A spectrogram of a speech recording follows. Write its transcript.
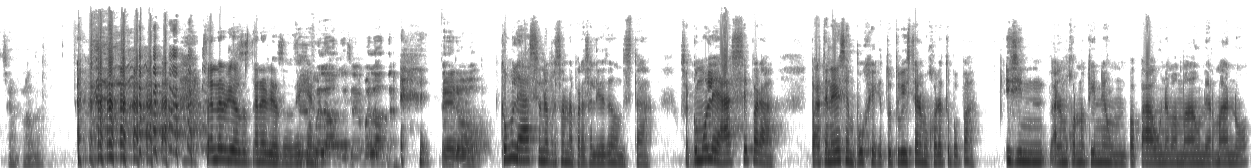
¿Se me fue la onda? está nervioso, está nervioso. Se me fue la onda, se me fue la onda. Pero... ¿Cómo le hace una persona para salir de donde está? O sea, ¿cómo le hace para, para tener ese empuje que tú tuviste a lo mejor de tu papá? Y si a lo mejor no tiene un papá, una mamá, un hermano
